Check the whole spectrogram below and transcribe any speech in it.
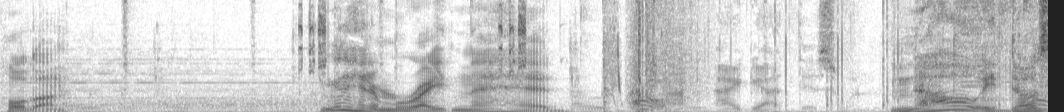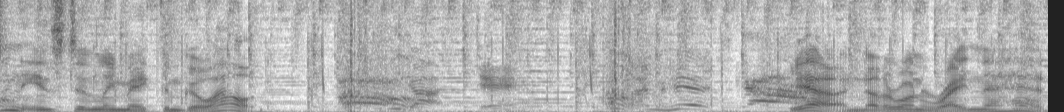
Hold on. I'm gonna hit him right in the head. I got this one. No, it doesn't instantly make them go out. God damn. I'm hit. Yeah, another one right in the head.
